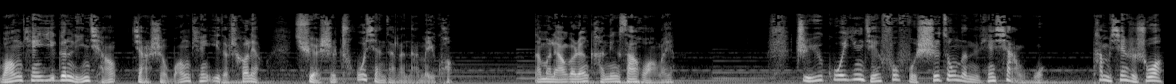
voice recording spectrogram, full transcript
王天一跟林强驾驶王天一的车辆确实出现在了南煤矿，那么两个人肯定撒谎了呀。至于郭英杰夫妇失踪的那天下午，他们先是说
